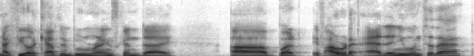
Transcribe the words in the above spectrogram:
I feel like Captain Boomerang's gonna die. Uh, but if I were to add anyone to that,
